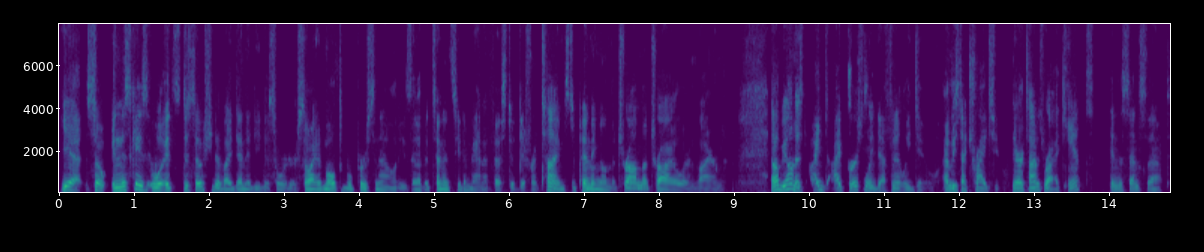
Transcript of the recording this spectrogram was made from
Yeah, so in this case, well, it's dissociative identity disorder. So I have multiple personalities that have a tendency to manifest at different times, depending on the trauma, trial, or environment. And I'll be honest, I, I personally definitely do. At least I try to. There are times where I can't, in the sense that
